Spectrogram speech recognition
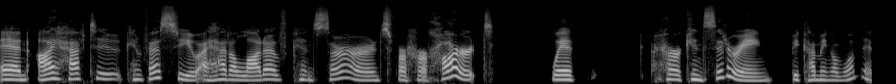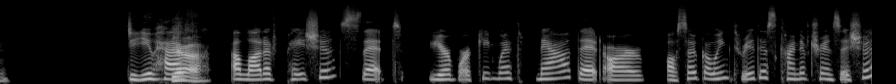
And I have to confess to you, I had a lot of concerns for her heart with her considering becoming a woman. Do you have yeah. a lot of patients that you're working with now that are also going through this kind of transition?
